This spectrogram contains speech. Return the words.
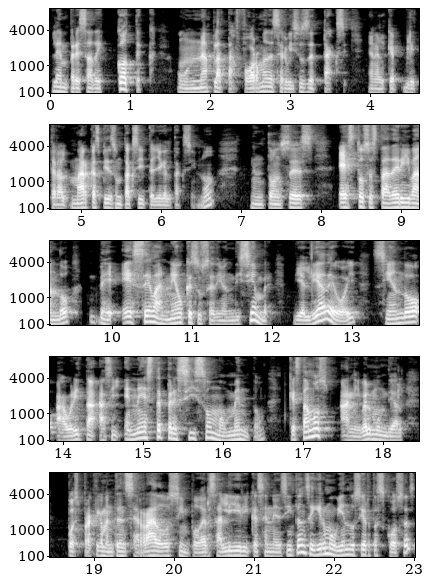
la empresa de Cotec, una plataforma de servicios de taxi, en el que literal marcas, pides un taxi y te llega el taxi, ¿no? Entonces, esto se está derivando de ese baneo que sucedió en diciembre. Y el día de hoy, siendo ahorita así, en este preciso momento, que estamos a nivel mundial pues prácticamente encerrados sin poder salir y que se necesitan seguir moviendo ciertas cosas,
